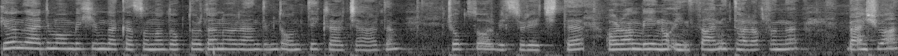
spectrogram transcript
Gönderdim 15-20 dakika sonra doktordan öğrendim de onu tekrar çağırdım. Çok zor bir süreçti. Orhan Bey'in o insani tarafını ben şu an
